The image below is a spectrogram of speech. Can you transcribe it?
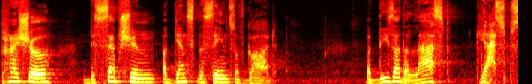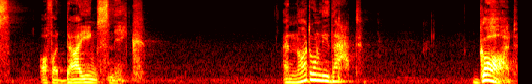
pressure, deception against the saints of God. But these are the last gasps of a dying snake. And not only that, God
